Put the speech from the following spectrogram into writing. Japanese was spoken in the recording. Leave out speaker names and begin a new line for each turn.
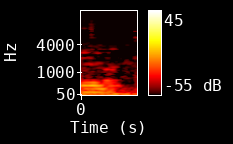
Amen.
